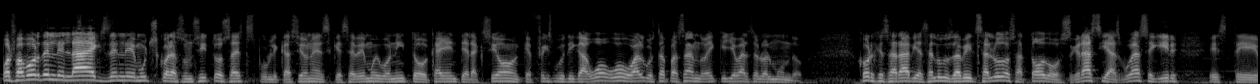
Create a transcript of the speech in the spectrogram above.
Por favor, denle likes, denle muchos corazoncitos a estas publicaciones, que se ve muy bonito, que haya interacción, que Facebook diga, wow, wow, algo está pasando, hay que llevárselo al mundo. Jorge Sarabia, saludos David, saludos a todos, gracias. Voy a seguir este,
